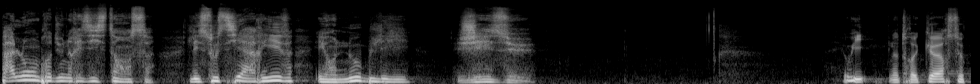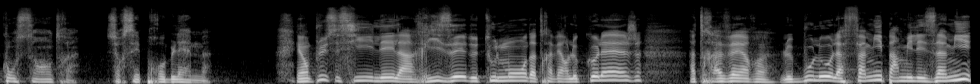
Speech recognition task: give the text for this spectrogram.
Pas l'ombre d'une résistance. Les soucis arrivent et on oublie Jésus. Oui, notre cœur se concentre sur ses problèmes Et en plus, s'il est la risée de tout le monde à travers le collège, à travers le boulot, la famille, parmi les amis,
